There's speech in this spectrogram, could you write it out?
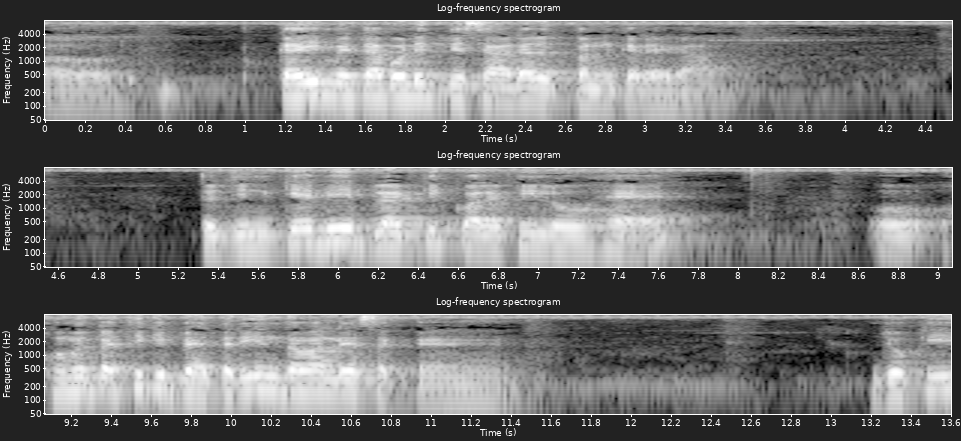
और कई मेटाबॉलिक डिसऑर्डर उत्पन्न करेगा। तो जिनके भी ब्लड की क्वालिटी लो है, वो होम्योपैथी की बेहतरीन दवा ले सकते हैं। जो कि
